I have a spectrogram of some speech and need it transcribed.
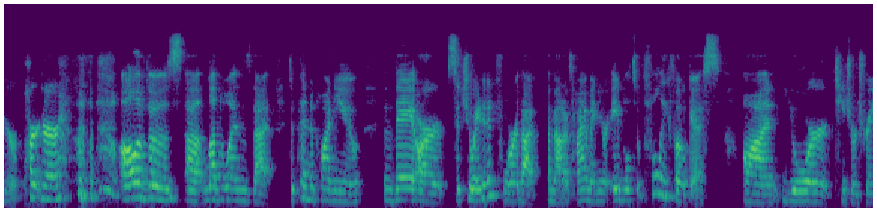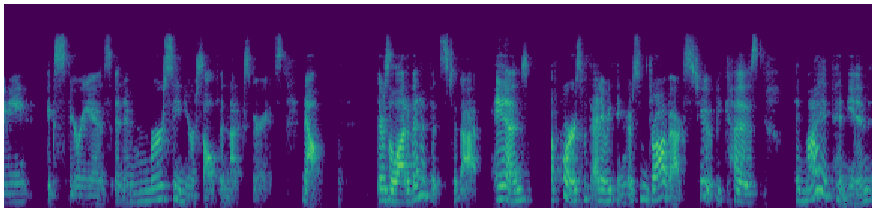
your partner, all of those uh, loved ones that depend upon you, they are situated for that amount of time and you're able to fully focus on your teacher training experience and immersing yourself in that experience. Now, there's a lot of benefits to that. And of course, with everything, there's some drawbacks too, because in my opinion,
